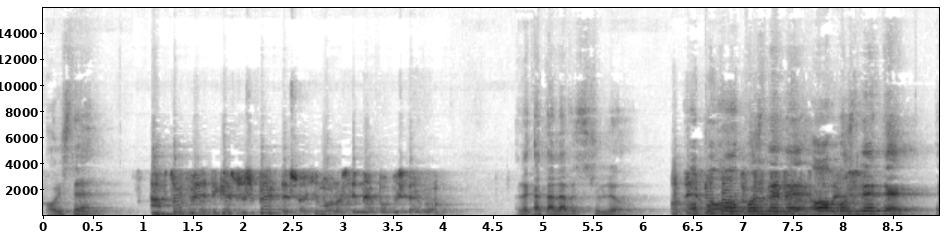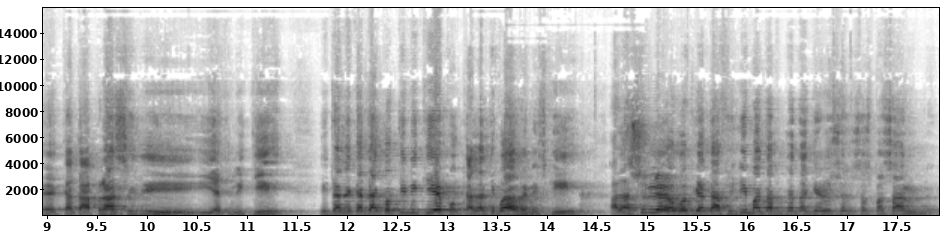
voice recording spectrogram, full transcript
Ορίστε. Αυτό οφείλεται και στους παίκτες, όχι μόνο στην ΕΠΟ, πιστεύω. Δεν κατάλαβες τι σου λέω. Ότι Οπο- αυτό το όπως, το λέμε, το όπως λέτε, ε, κατά πράσινη η εθνική, ήταν κατά κόκκινη και η ΕΠΟ. Καλά, τίποτα δεν ισχύει. Αλλά σου λέω εγώ ότι για τα αφηγήματα που κατά καιρούς σας σας πασάρουνε.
